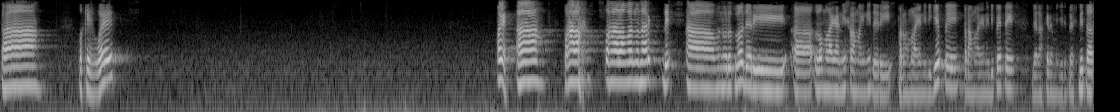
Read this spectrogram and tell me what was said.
Ah, Oke, wait. Oke, ah, pengalaman pengalaman menarik deh ah, menurut lo dari ah, lo melayani selama ini dari pernah melayani di GP, pernah melayani di PT dan akhirnya menjadi presbiter,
